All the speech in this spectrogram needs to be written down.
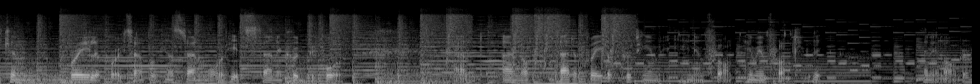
can Braille, for example, can stand more hits than he could before, and I'm not that afraid of putting him in, in front him in front any longer.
